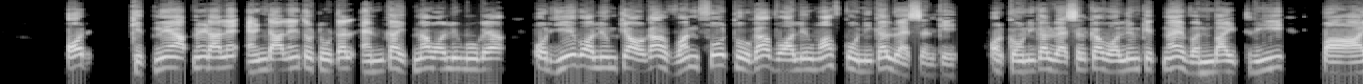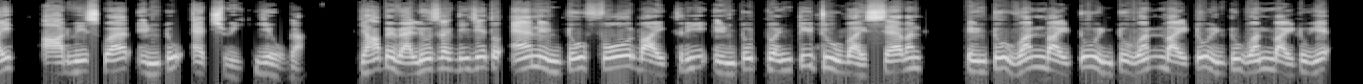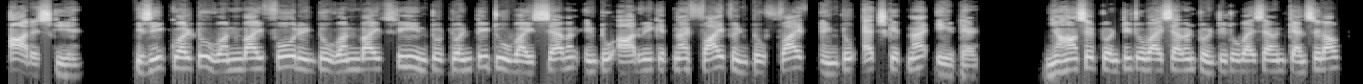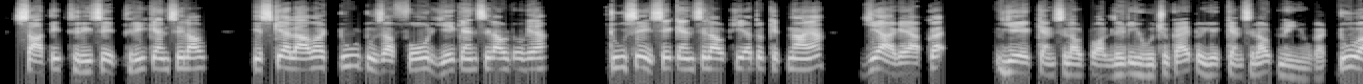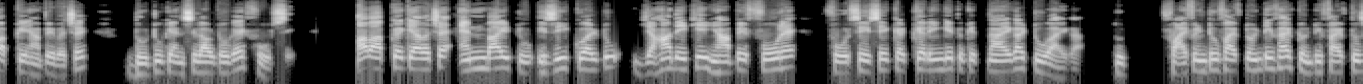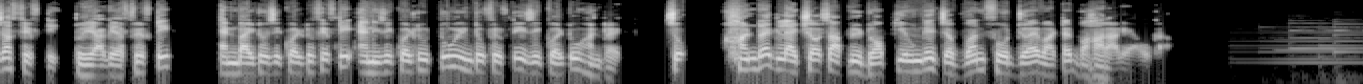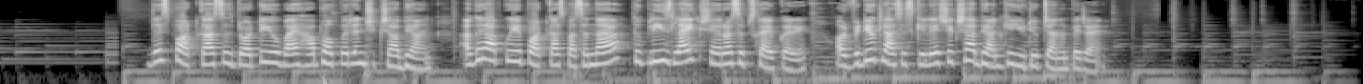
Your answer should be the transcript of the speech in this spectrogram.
और कितने आपने डाले? एन डाले तो टोटल एन का इतना वॉल्यूम हो गया। और ये वॉल्यूम क्या होगा? वन फोर्थ होगा वॉल्यूम ऑफ़ कोनिकल वेसल के। और कोनिकल वेसल का वॉल्यूम कितना है? One by three pi R V square into H V ये होगा। यहाँ पे वैल्यूज़ रख दीजिए तो N into four by three into twenty two by seven into one by two into one by two into one by two ये R S की है। Is equal to one by four into one by three into twenty two by seven into R V कितना है? Five into five into H कितना है? Eight है। यहाँ से twenty two by seven twenty two by seven cancel out साथ ही three से थ्री कैंसिल आउट इसके अलावा टू टू जा फोर, ये कैंसिल आउट हो गया। टू से इसे कैंसिल आउट किया तो कितना आया? ये आ गया आपका, ये कैंसिल आउट ऑलरेडी हो चुका है तो ये कैंसिल आउट नहीं होगा। टू आपके यहाँ पे बचे, दो, टू कैंसिल आउट हो गए फोर से। अब आपका क्या बचा N by two is equal to यहाँ देखिए, यहाँ पे फोर है फोर से इसे कट करेंगे तो कितना आएगा? टू आएगा। तो five into five twenty five twenty five two जा फिफ्टी तो ये आ गया fifty N by two is equal to fifty N is equal to two into fifty is equal to hundred so hundred lead आपने drop किए होंगे जब one fourth जो है वाटर बाहर आ गया होगा। This podcast is brought you by Hub Hopper शिक्षा अभियान अगर आपको ये पॉडकास्ट पसंद आया तो प्लीज़ लाइक शेयर और सब्सक्राइब करें और वीडियो क्लासेस के लिए शिक्षा अभियान के यूट्यूब चैनल पर जाएँ।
